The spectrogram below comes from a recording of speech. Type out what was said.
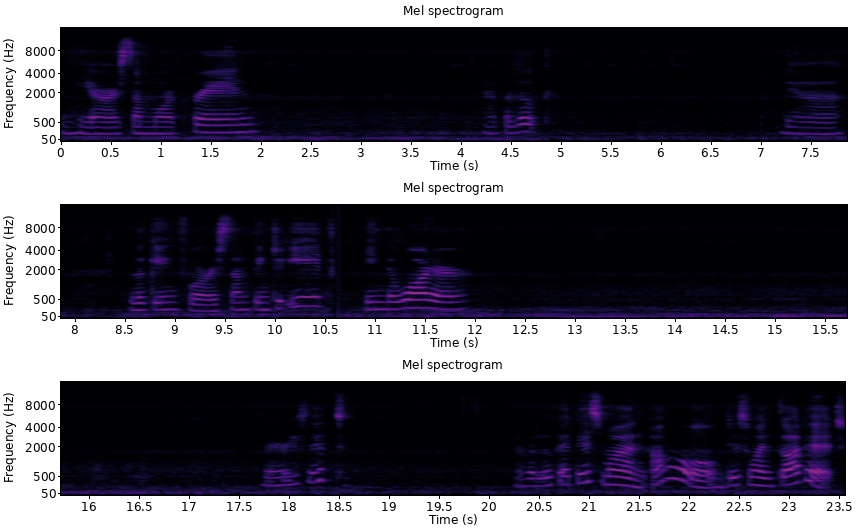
And here are some more crane. Have a look. Are looking for something to eat in the water. Where is it? Have a look at this one. Oh, this one got it.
